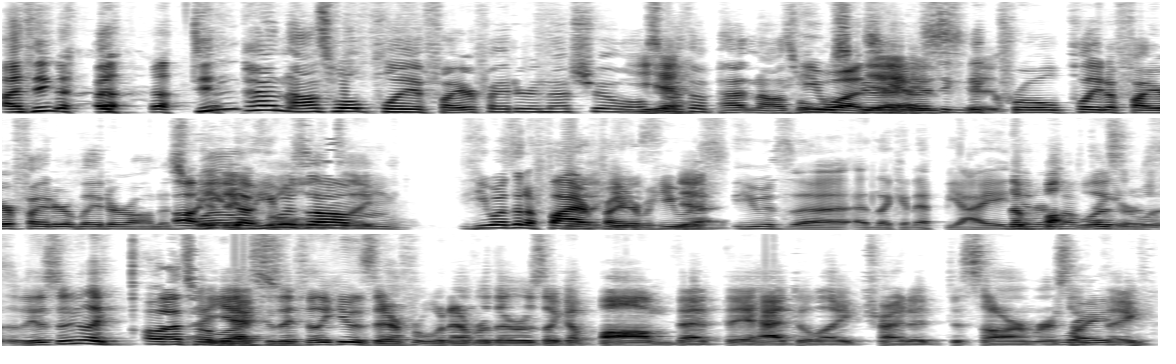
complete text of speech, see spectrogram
I think uh, didn't Patton Oswalt play a firefighter in that show? Also, Yeah. I thought Patton Oswalt He was, was, good. yeah, I think Nick good. Kroll played a firefighter later on as Oh, well. he, no, he was um like- he wasn't a Yeah, he firefighter, was- but he was yeah. he was uh, like an FBI the agent or something. was, or- was, was like Oh, that's what uh, it yeah, because I feel like he was there for whenever there was like a bomb that they had to like try to disarm or something. Right.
